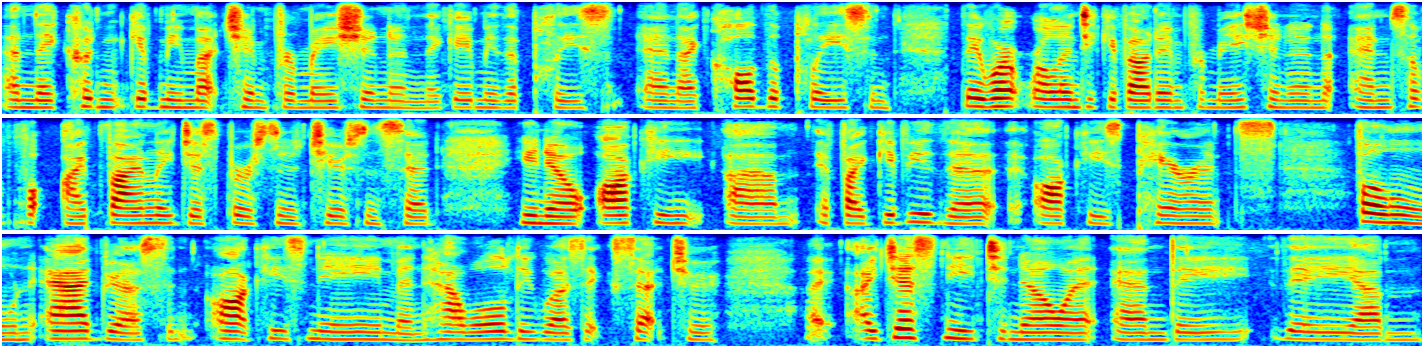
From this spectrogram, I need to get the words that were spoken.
and they couldn't give me much information and they gave me the police and I called the police and they weren't willing to give out information. And and so I finally just burst into tears and said, you know, Aki, um, if I give you the Aki's parents' phone address and Aki's name and how old he was, etc. I, I just need to know it. And they they um,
